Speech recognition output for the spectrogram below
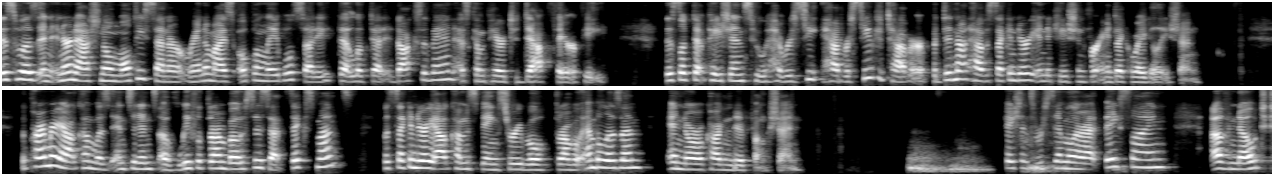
This was an international multi-center randomized open label study that looked at edoxaban as compared to DAPT therapy. This looked at patients who had, received, had received a TAVR but did not have a secondary indication for anticoagulation. The primary outcome was incidence of leaflet thrombosis at six months, with secondary outcomes being cerebral thromboembolism and neurocognitive function. Patients were similar at baseline, of note,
